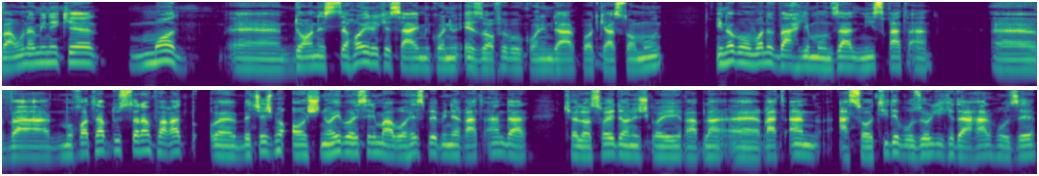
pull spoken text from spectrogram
و اونم اینه که ما دانسته هایی رو که سعی می‌کنیم اضافه بکنیم در پادکستامون اینا به عنوان وحی منزل نیست قطعا. و مخاطب دوست دارم فقط به چشم آشنایی با سری مباحث ببینه. قطعا در کلاس های دانشگاهی قبلا قطعا اساتید بزرگی که در هر حوزه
